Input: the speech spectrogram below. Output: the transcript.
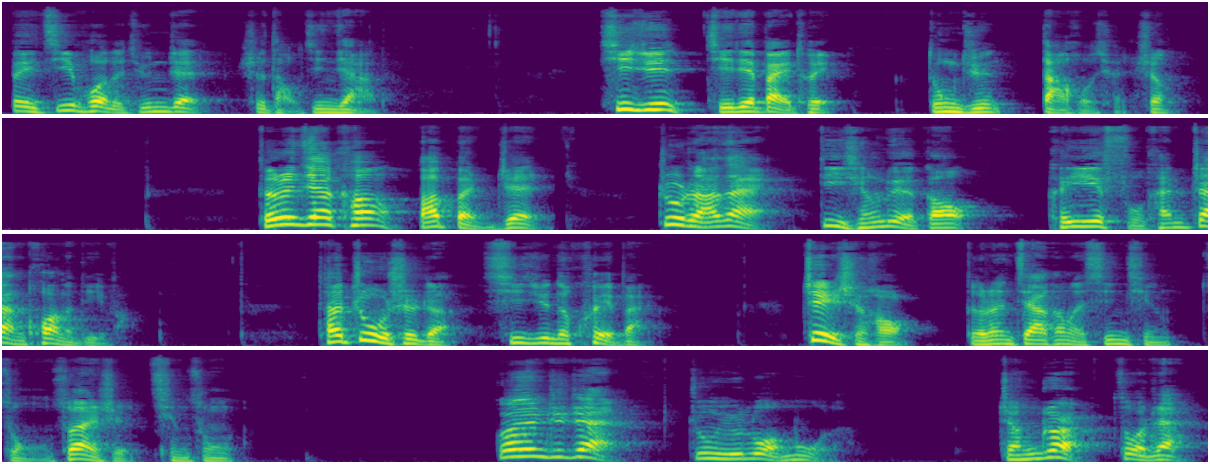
被击破的军阵是岛津家的，西军节节败退，东军大获全胜。德川家康把本阵驻扎在地形略高。可以俯瞰战况的地方，他注视着西军的溃败。这时候，德川家康的心情总算是轻松了。关原之战终于落幕了，整个作战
